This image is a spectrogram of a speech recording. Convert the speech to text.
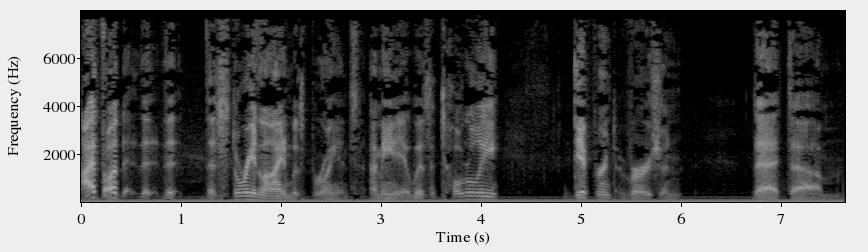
I thought the the, the storyline was brilliant. I mean, it was a totally different version. That um,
